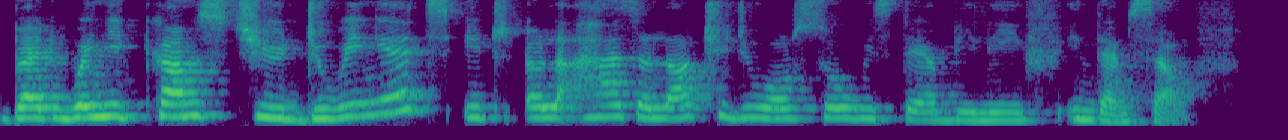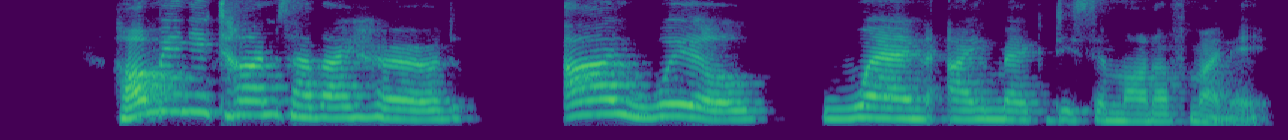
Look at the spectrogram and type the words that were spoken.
But when it comes to doing it, it has a lot to do also with their belief in themselves. How many times have I heard, I will when I make this amount of money.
